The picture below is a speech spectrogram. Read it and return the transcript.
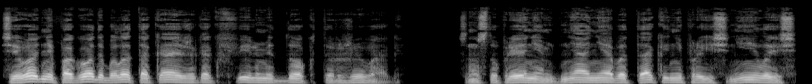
Сегодня погода была такая же, как в фильме «Доктор Живаго». С наступлением дня небо так и не прояснилось,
